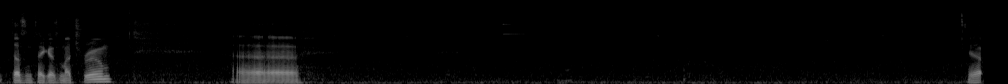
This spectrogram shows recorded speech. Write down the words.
It doesn't take as much room. Uh, yep.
